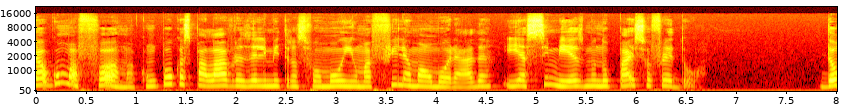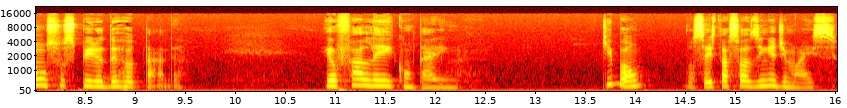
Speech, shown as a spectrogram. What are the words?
alguma forma, com poucas palavras, ele me transformou em uma filha mal-humorada e a si mesmo no pai sofredor. Dou um suspiro derrotada. Eu falei com Tarim. Que bom, você está sozinha demais.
